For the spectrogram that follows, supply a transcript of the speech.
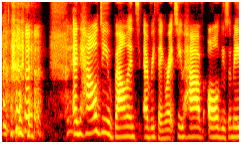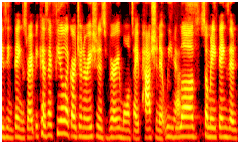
and how do you balance everything, right? So you have all these amazing things, right? Because I feel like our generation is very multi-passionate. We Yes. love so many things. And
